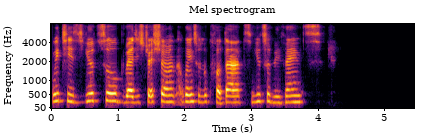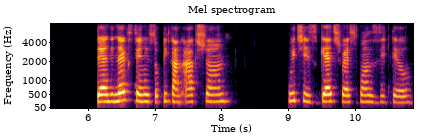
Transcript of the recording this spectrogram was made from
which is YouTube registration. I'm going to look for that, YouTube events. Then the next thing is to pick an action, which is get response detail.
